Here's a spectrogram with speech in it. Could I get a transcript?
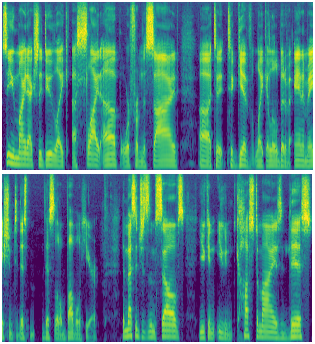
So you might actually do like a slide up or from the side uh, to to give like a little bit of animation to this this little bubble here. The messages themselves, you can you can customize this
